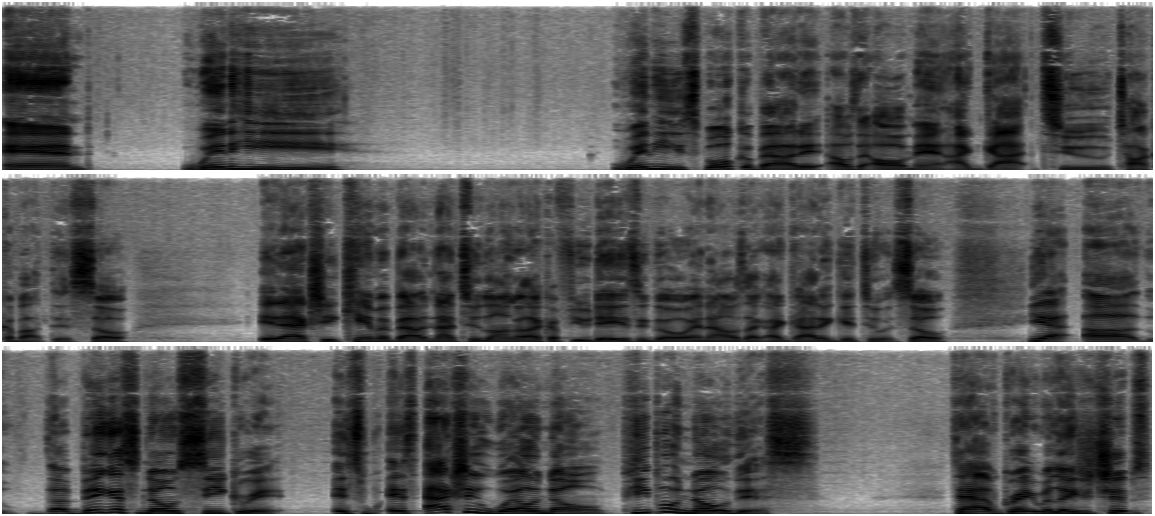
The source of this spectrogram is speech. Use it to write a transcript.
And when he when he spoke about it I was like oh man I got to talk about this. So it actually came about not too long, like a few days ago, and I was like, I gotta get to it. So, yeah, uh, the biggest known secret is it's actually well known. People know this to have great relationships.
